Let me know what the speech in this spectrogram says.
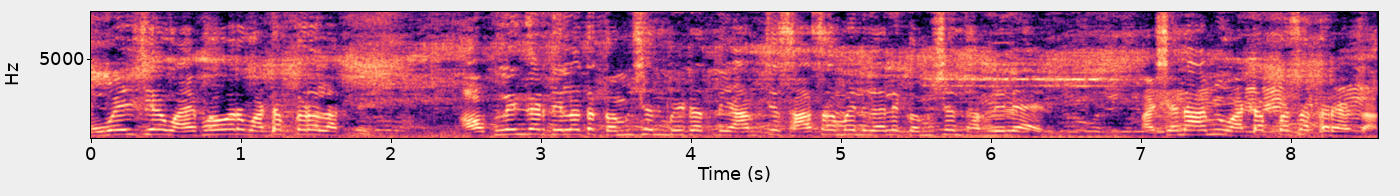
मोबाईलच्या वायफायवर वाटप करावं लागते. ऑफलाईन जर दिलं तर कमिशन भेटत नाही. आमचे सहा सहा महिने झाले कमिशन थांबलेले आहेत अशानं आम्ही वाटप कसा करायचा?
